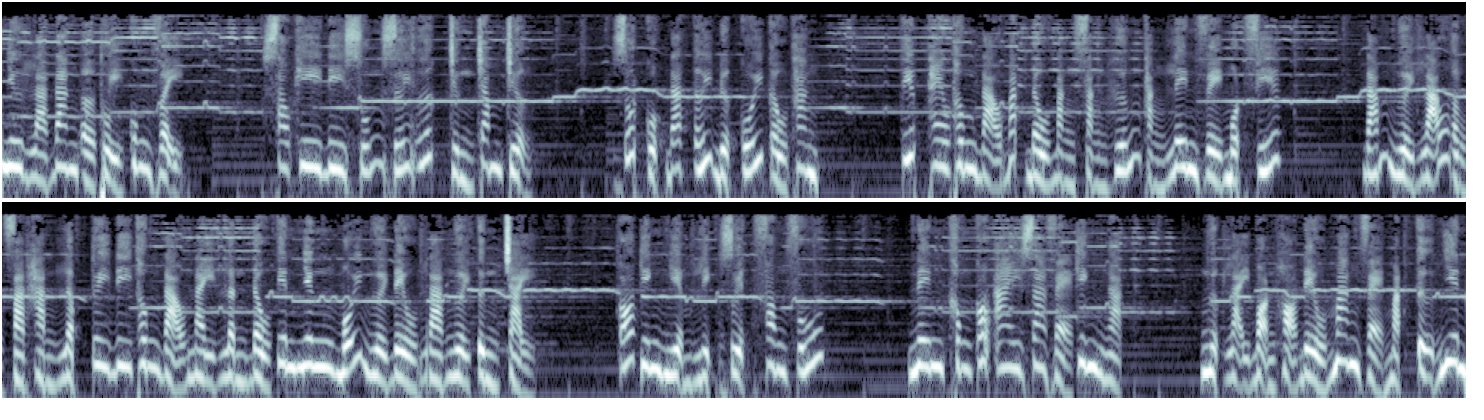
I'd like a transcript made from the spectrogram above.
như là đang ở thủy cung vậy. Sau khi đi xuống dưới ước chừng trăm trượng, rốt cuộc đã tới được cuối cầu thang. Tiếp theo thông đạo bắt đầu bằng phẳng hướng thẳng lên về một phía. Đám người lão ở và hàn lập tuy đi thông đạo này lần đầu tiên nhưng mỗi người đều là người từng chảy. Có kinh nghiệm lịch duyệt phong phú nên không có ai ra vẻ kinh ngạc. Ngược lại bọn họ đều mang vẻ mặt tự nhiên.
